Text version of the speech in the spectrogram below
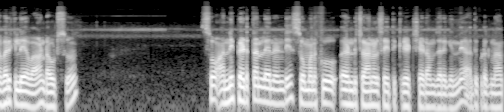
ఎవరికి లేవా డౌట్స్? సో, అన్నీ పెడతానులేనండి. సో, మనకు రెండు ఛానల్స్ అయితే క్రియేట్ చేయడం జరిగింది. అది కూడా జ్ఞా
